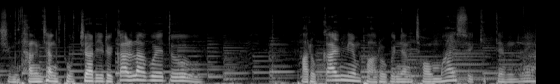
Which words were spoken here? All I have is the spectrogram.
지금 당장 돗자리를 깔라고 해도 바로 깔면 바로 그냥 점할 수 있기 때문에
